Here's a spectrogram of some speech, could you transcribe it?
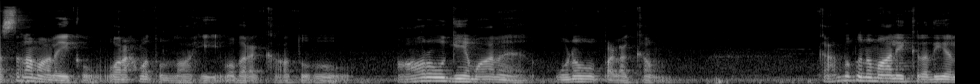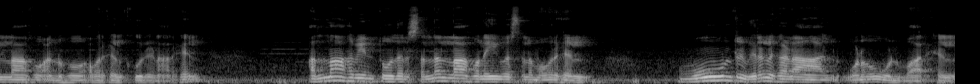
அஸ்லாம் வலைக்கும் வரமத்துல்லாஹி வபரகாத்துஹு ஆரோக்கியமான உணவு பழக்கம். கபுபுன் மாலிக் ரதி அல்லாஹு அன்ஹு அவர்கள் கூறினார்கள் அல்லாஹுவின் தூதர் சல்லல்லாஹு அலைஹி அவர்கள் மூன்று விரல்களால் உணவு உண்பார்கள்.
